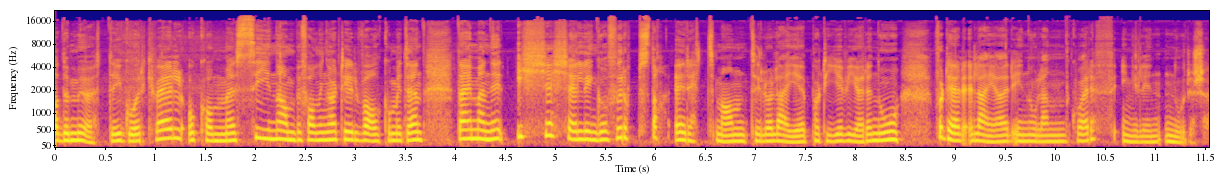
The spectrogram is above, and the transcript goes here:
hadde møte i går kveld og kom med sine anbefalinger til valgkomiteen. De mener ikke Kjell Ingolf Ropstad er rett mann til å leie partiet videre nå, forteller leder i Nordland KrF, Ingelin Noresjø.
